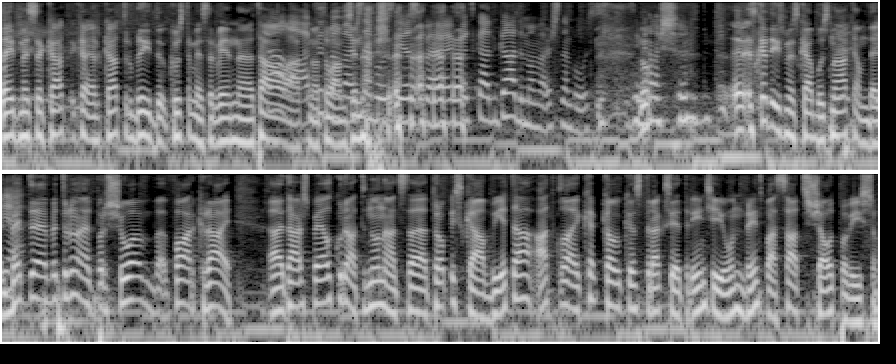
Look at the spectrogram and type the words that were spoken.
Teikt, mēs ar, kat, ka ar katru brīdi kustamies ar vien ā, tālāk no nebūs zināšanām. Pēc kāda gada man vairs nebūs zināšana. Skatīsimies, kā būs nākamā Jā. bet, bet runājot par šo Far Cry. Tā ir spēle, kurā tu nonāc tādā tropiskā vietā, atklāji, ka kaut kas traks iet riņķī un principā sāc šaut pa visu.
